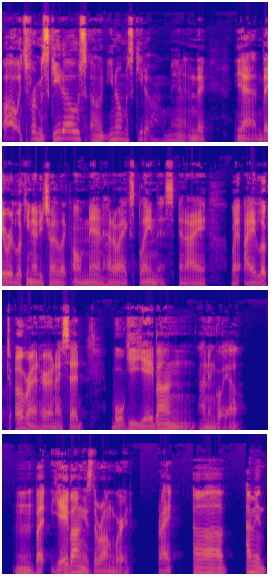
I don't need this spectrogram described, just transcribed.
"Oh, it's for mosquitoes. Oh, you know mosquito. Oh man!" And they, yeah, and they were looking at each other like, "Oh man, how do I explain this?" And I, when I looked over at her and I said, "모기 예방하는 거예요." But 예방 is the wrong word, right? Uh, I mean,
